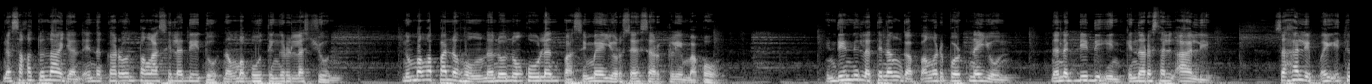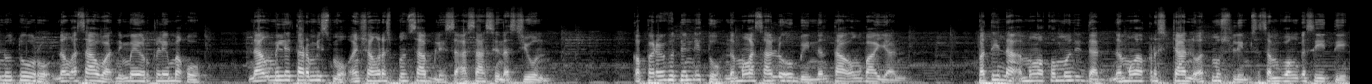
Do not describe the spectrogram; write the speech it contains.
na sa katunayan ay nagkaroon pa nga sila dito ng mabuting relasyon noong mga panahong nanunungkulan pa si Mayor Cesar Climaco. Hindi nila tinanggap ang report na yun na nagdidiin kina Rizal Ali. Sa halip ay itinuturo ng asawa ni Mayor Climaco na ang militar mismo ang siyang responsable sa asasinasyon. Kapareho din ito ng mga saloobin ng taong bayan, pati na ang mga komunidad ng mga Kristiyano at Muslim sa Zamboanga City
